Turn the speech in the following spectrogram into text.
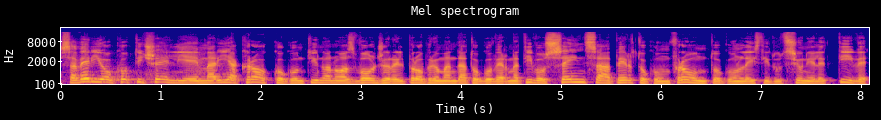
Saverio Cotticelli e Maria Crocco continuano a svolgere il proprio mandato governativo senza aperto confronto con le istituzioni elettive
